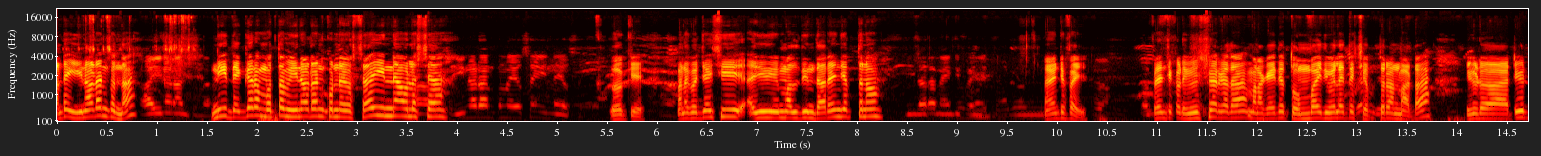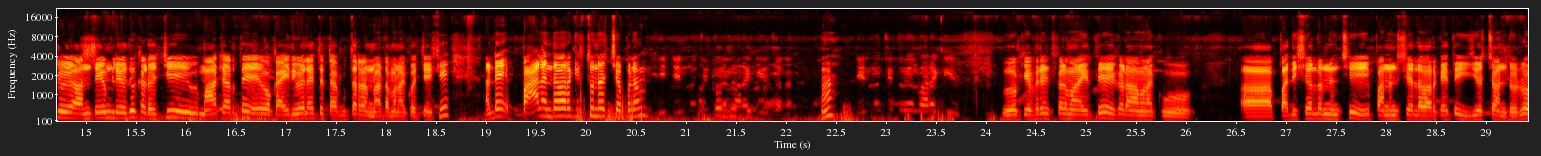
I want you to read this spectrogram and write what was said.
అంటే ఈనాడానికి ఉందా నీ దగ్గర మొత్తం ఈనాడానికి ఉన్నాయి వస్తాయి ఇన్ని ఆవులు వస్తాయి? ఓకే మనకు వచ్చేసి అది మళ్ళీ దీని ధర ఏం చెప్తున్నావు? నైంటీ ఫైవ్. ఫ్రెండ్స్ ఇక్కడ చూసినారు కదా మనకైతే తొంభై ఐదు వేలు అయితే చెప్తారు అనమాట ఇక్కడ అటు ఇటు అంతేం లేదు ఇక్కడ వచ్చి మాట్లాడితే ఒక ఐదు వేలు అయితే తగ్గుతారనమాట మనకు వచ్చేసి. అంటే పాలు ఎంతవరకు ఇస్తుండొచ్చు చెప్పలేం? వరకు ఓకే ఫ్రెండ్స్ ఇక్కడ మనకైతే ఇక్కడ మనకు పది షేర్ల నుంచి పన్నెండు షేర్ల వరకు అయితే ఇవ్వచ్చు అంటారు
